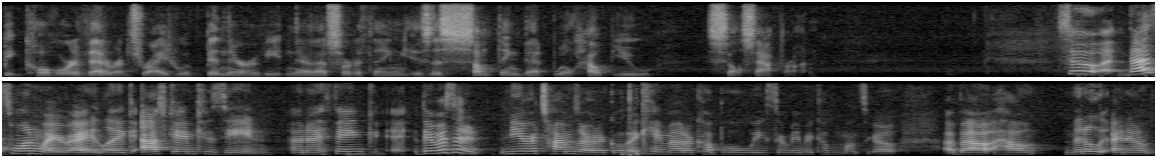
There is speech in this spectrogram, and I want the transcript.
big cohort of veterans, right, who have been there, who have eaten there, that sort of thing. Is this something that will help you sell saffron? So uh, that's one way, right? Like Afghan cuisine. And I think uh, there was a New York Times article that came out a couple of weeks or maybe a couple months ago about how Middle, I know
